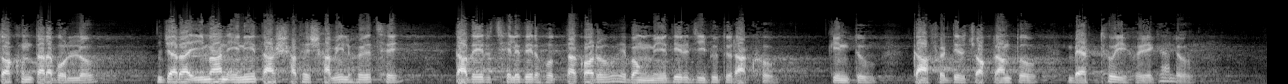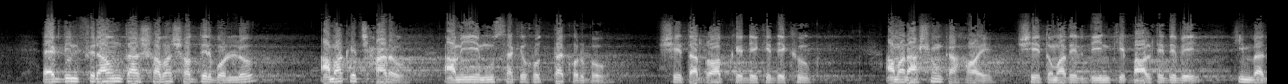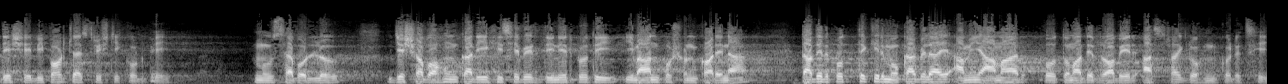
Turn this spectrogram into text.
তখন তারা বলল যারা ইমান এনে তার সাথে সামিল হয়েছে, তাদের ছেলেদের হত্যা করো এবং মেয়েদের জীবিত রাখো। কিন্তু কাফেরদের চক্রান্ত ব্যর্থই হয়ে গেল। একদিন ফেরাউন তার সভাসদদের বলল, আমাকে ছাড়ো, আমি এ মুসাকে হত্যা করব। সে তার রবকে ডেকে দেখুক। আমার আশঙ্কা হয় সে তোমাদের দিনকে পাল্টে দেবে কিংবা দেশে বিপর্যয় সৃষ্টি করবে। মুসা বলল যেসব অহংকারী হিসেবের দিনের প্রতি ইমান পোষণ করে না তাদের প্রত্যেকের মোকাবেলায় আমি আমার ও তোমাদের রবের আশ্রয় গ্রহণ করেছি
